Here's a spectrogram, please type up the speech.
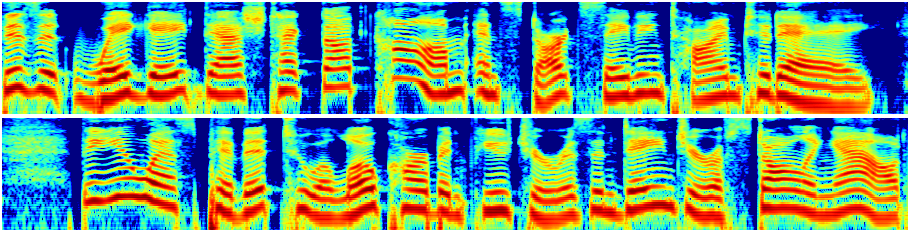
Visit waygate-tech.com and start saving time today. The U.S. pivot to a low carbon future is in danger of stalling out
